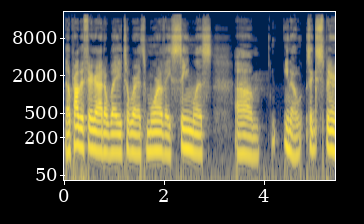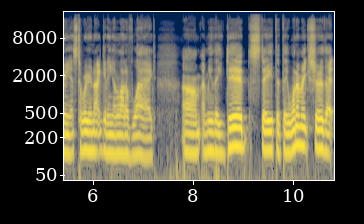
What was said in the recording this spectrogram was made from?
They'll probably figure out a way to where it's more of a seamless, um, you know, experience to where you're not getting a lot of lag. Um, I mean, they did state that they want to make sure that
